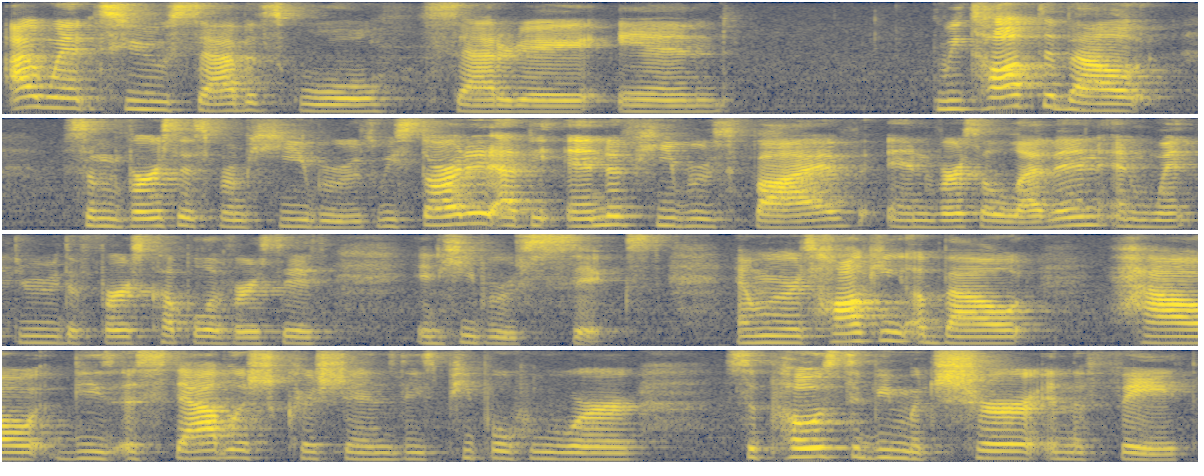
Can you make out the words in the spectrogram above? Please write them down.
I went to Sabbath school Saturday and we talked about some verses from Hebrews. We started at the end of Hebrews 5 in verse 11 and went through the first couple of verses in Hebrews 6. And we were talking about how these established Christians, these people who were supposed to be mature in the faith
